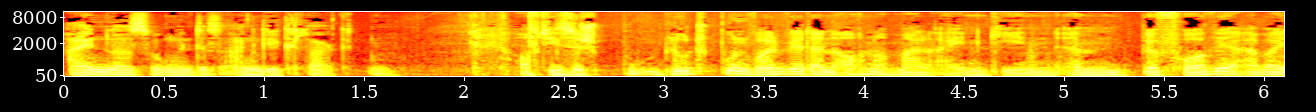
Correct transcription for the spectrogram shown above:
Einlassungen des Angeklagten. Auf diese Sp Blutspuren wollen wir dann auch noch mal eingehen. Ähm, bevor wir aber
